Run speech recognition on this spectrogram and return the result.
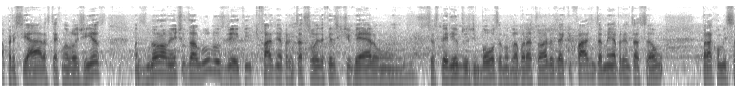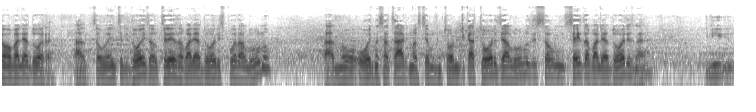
apreciar as tecnologias, Mas normalmente os alunos de, que, que, fazem apresentações, aqueles que tiveram seus períodos de bolsa nos laboratórios, é que fazem também a apresentação para a comissão avaliadora. Tá? São entre dois ou três avaliadores por aluno. Tá? No, hoje, nessa tarde, nós temos em torno de 14 alunos e são seis avaliadores, né? E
